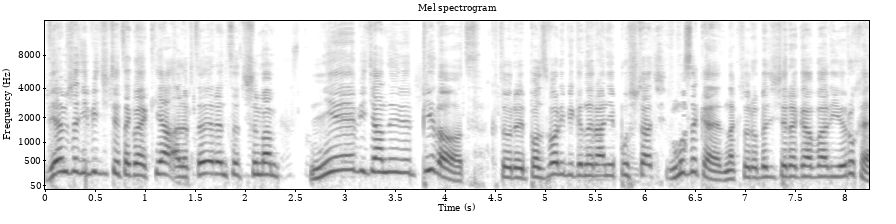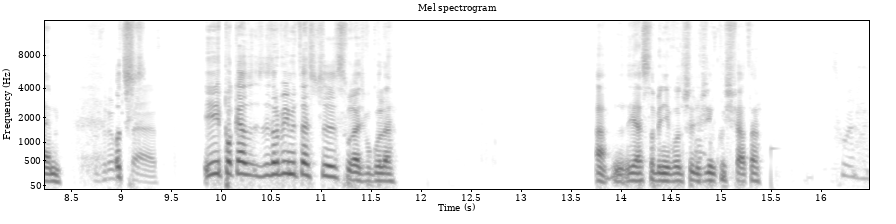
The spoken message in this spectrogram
Wiem, że nie widzicie tego jak ja, ale w tej ręce trzymam niewidziany pilot, który pozwoli mi generalnie puszczać muzykę, na którą będziecie reagowali ruchem. Zrób Od- test. I poka- zrobimy test, czy słychać w ogóle. A, ja sobie nie włączyłem dźwięku świata. Słychać.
